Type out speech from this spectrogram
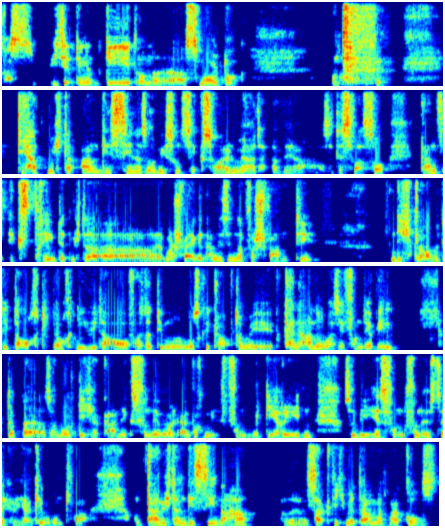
was, wie es ihr denn geht und uh, Smalltalk. Und die hat mich da angesehen, als ob ich so ein Sexualmörder wäre. Also das war so ganz extrem. Die hat mich da äh, mal schweigend angesehen, dann verschwand die. Und ich glaube, die tauchte auch nie wieder auf. Also die muss geglaubt haben, keine Ahnung, was ich von der will. Dabei, also wollte ich ja gar nichts von der, wollte einfach mit, von, mit ihr reden, so wie ich es von, von Österreich her gewohnt war. Und da habe ich dann gesehen, aha, also sagte ich mir damals, Markus,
